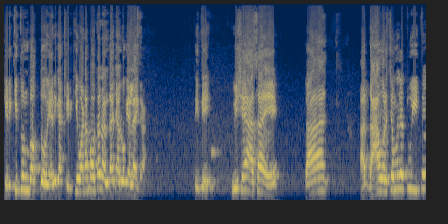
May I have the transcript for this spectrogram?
खिडकीतून बघतो यांनी का खिडकी वडापावचा धंदा चालू केलाय का? तिथे. विषय असा आहे का आज दहा वर्षामध्ये तू इथे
